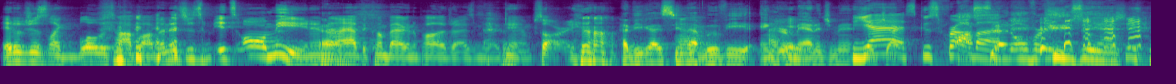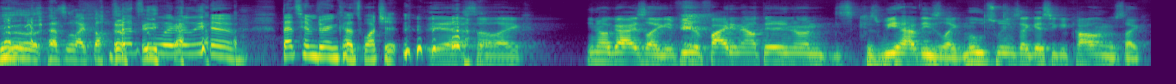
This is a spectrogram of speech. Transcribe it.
It'll just like blow the top off, and it's just it's all me, and then Yeah. I have to come back and apologize and be like, "Damn, sorry." Have you guys seen that movie Anger hate it. Management? yes, Jack- Goose I said over easy. Ugh, That's what I thought. That's literally him. That's him during cuts. Watch it. yeah, so like, you know, guys, like if you're fighting out there, you know, because we have these like mood swings, I guess you could call them. It's like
